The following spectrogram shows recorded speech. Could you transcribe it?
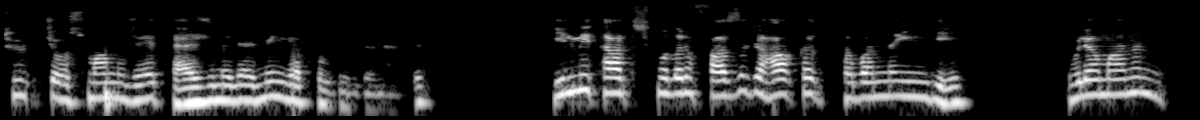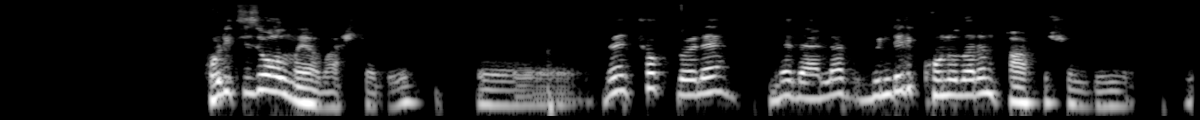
Türkçe Osmanlıca'ya tercümelerinin yapıldığı dönemdir. İlmi tartışmaların fazlaca halka tabanına indiği, ulemanın politize olmaya başladı. E, ve çok böyle ne derler gündelik konuların tartışıldığı e,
